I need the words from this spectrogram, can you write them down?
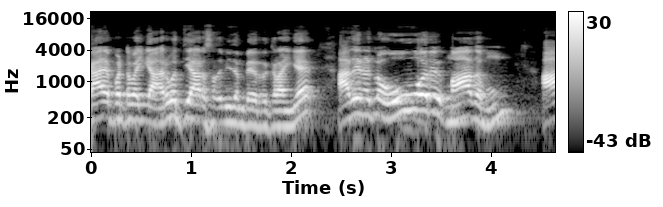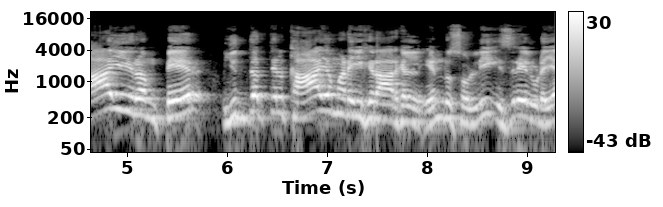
காயப்பட்டவங்க அறுபத்தி ஆறு சதவீதம் பேர் இருக்கிறாங்க. அதே நேரத்தில் ஒவ்வொரு மாதமும் ஆயிரம் பேர் யுத்தத்தில் காயமடைகிறார்கள் என்று சொல்லி இஸ்ரேலுடைய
